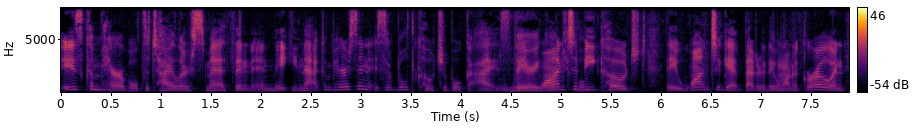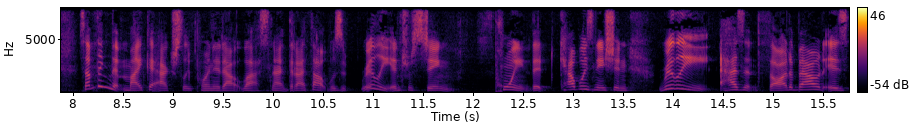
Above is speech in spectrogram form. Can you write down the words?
is comparable to Tyler Smith and, and making that comparison is they're both coachable guys. Mm-hmm. Very they want to be coached, they want to get better, they want to grow. And something that Micah actually pointed out last night that I thought was a really interesting point that Cowboys Nation really hasn't thought about is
